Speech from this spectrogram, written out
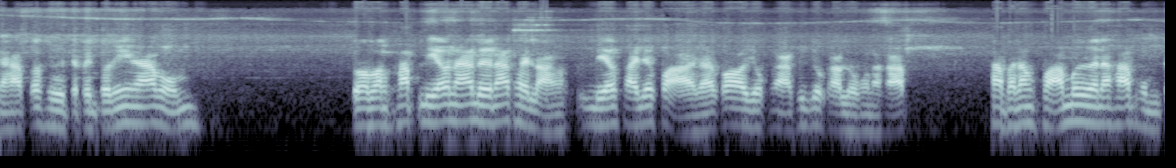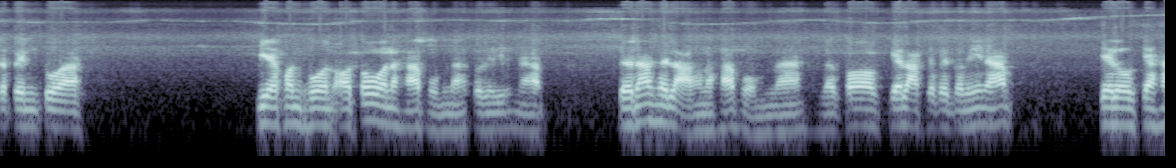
นะครับ ก็คือจะเป็นตัวนี้นะครับผม ตัวบังคับเลี้ยวนะ เดินหน้าถอยหลังเลี้ยวซ้ายเลี้ยวขวาแล้วก็ยกงานขึ้นยกงานลงนะครับ ถ้าไปทางขวามือนะครับ ผมจะเป็นตัวเกียร์คอนโทรลออโต้นะครับ ผมนะตัวนี้นะครับ เดินหน้าถอยหลังนะครับ ผมนะแล้วก็เกียร์หลักจะเป็นตัวนี้นะครับ เกียร์โลเกียร์ไฮ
